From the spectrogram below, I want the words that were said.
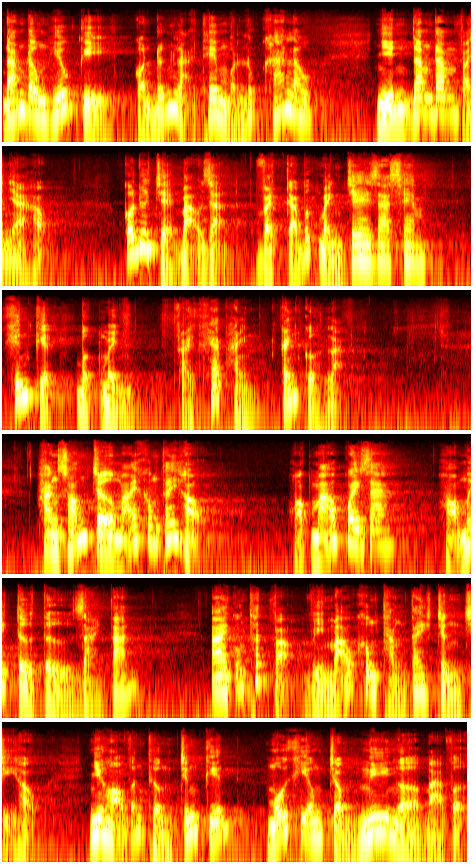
Đám đông hiếu kỳ Còn đứng lại thêm một lúc khá lâu Nhìn đăm đăm vào nhà hậu. Có đứa trẻ bạo dạn Vạch cả bức mảnh che ra xem Khiến Kiệt bực mình Phải khép hành cánh cửa lại. Hàng xóm chờ mãi không thấy hậu hoặc Mão quay ra, Họ mới từ từ giải tán. Ai cũng thất vọng vì Mão không thẳng tay trừng trị hậu, Như họ vẫn thường chứng kiến Mỗi khi ông chồng nghi ngờ bà vợ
